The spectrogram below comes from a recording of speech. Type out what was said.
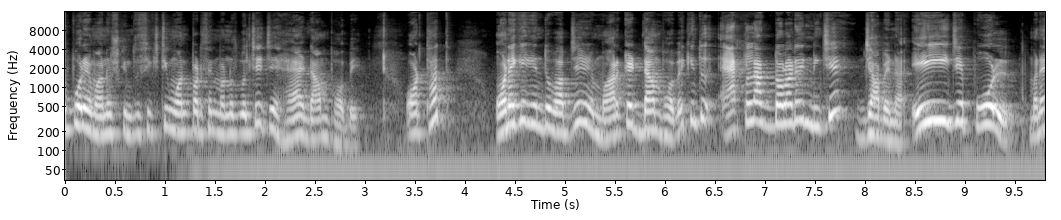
ওপরে মানুষ কিন্তু সিক্সটি ওয়ান পার্সেন্ট মানুষ বলছে যে হ্যাঁ ডাম্প হবে। অর্থাৎ অনেকে কিন্তু ভাবছে মার্কেট ডাম্প হবে, কিন্তু এক লাখ ডলারের নিচে যাবে না। এই যে পোল মানে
